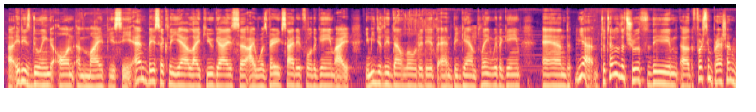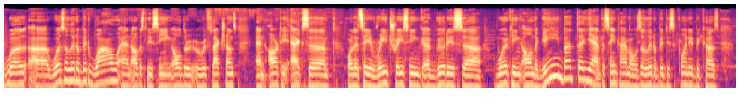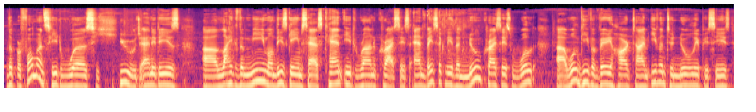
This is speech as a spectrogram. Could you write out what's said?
uh, it is doing on uh, my PC and basically yeah like you guys uh, I was very excited for the game. I immediately downloaded it and began playing with the game and yeah to tell you the truth the uh, the first impression was uh, was a little bit wow and obviously seeing all the reflections and RTX uh, or let's say ray tracing uh, goodies uh, working on the game but uh, yeah at the same time I was a little bit disappointed because the performance hit was huge and it is uh, like the meme on this game says can it run Crysis? and basically the new Crysis will uh, will give a very hard time even to newly PCs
